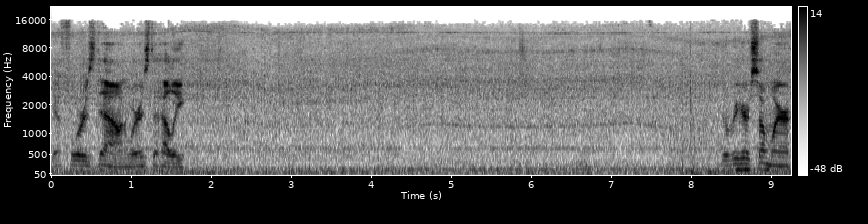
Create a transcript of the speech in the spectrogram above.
Jet 4 is down. Where's the heli? It's over here somewhere.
